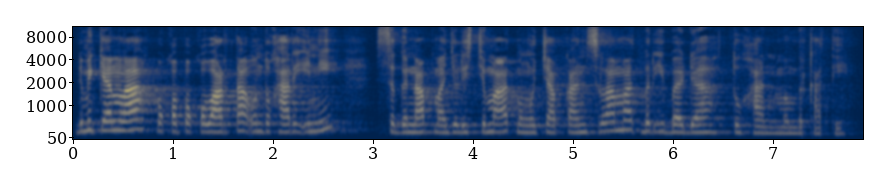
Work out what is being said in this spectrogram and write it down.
Demikianlah pokok-pokok warta untuk hari ini. Segenap majelis jemaat mengucapkan selamat beribadah, Tuhan memberkati.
